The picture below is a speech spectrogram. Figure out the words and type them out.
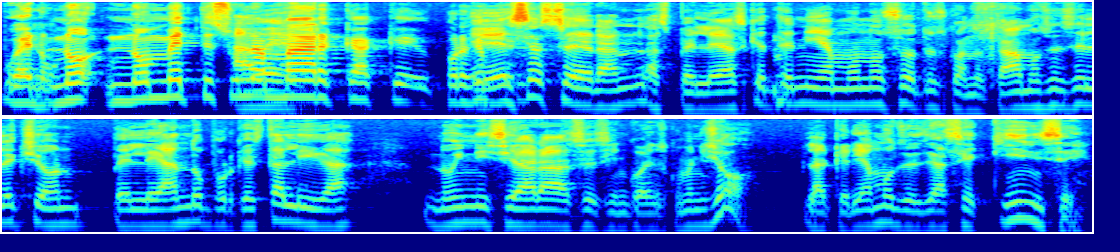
Bueno, no, no metes una ver, marca que, por ejemplo, Esas eran las peleas que teníamos nosotros cuando estábamos en selección, peleando porque esta liga no iniciara hace cinco años como inició. La queríamos desde hace 15,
